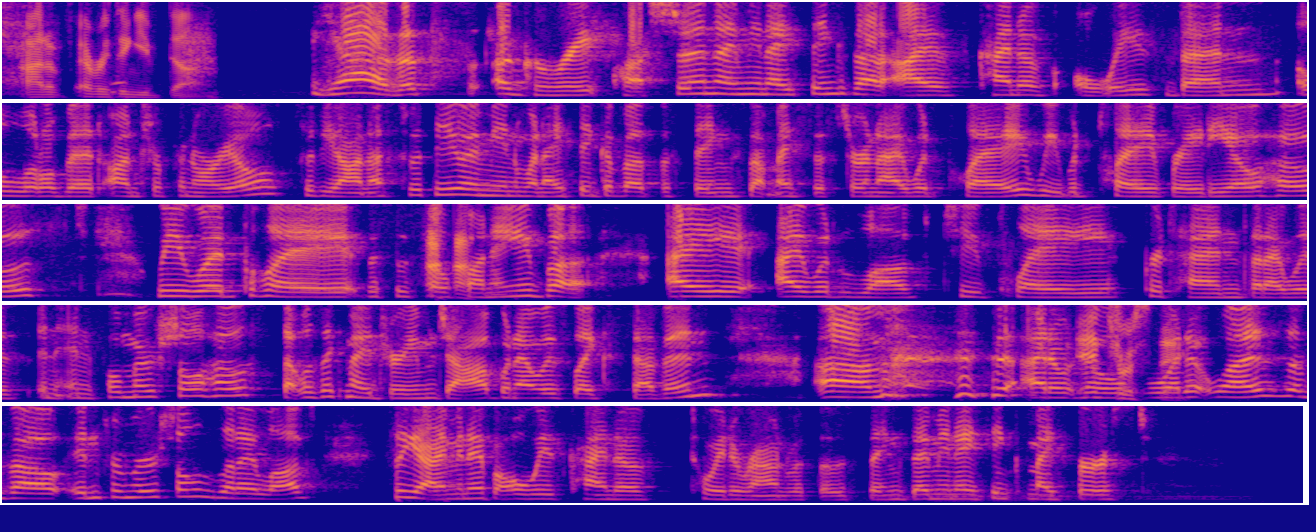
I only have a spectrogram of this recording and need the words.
out of everything you've done? Yeah, that's a great question. I mean, I think that I've kind of always been a little bit entrepreneurial, to be honest with you. I mean, when I think about the things that my sister and I would play, we would play radio host. We would play, this is so funny, but I I would love to play pretend that I was an infomercial host. That was like my dream job when I was like 7. Um, I don't know what it was about infomercials that I loved. So yeah, I mean, I've always kind of toyed around with those things. I mean, I think my first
